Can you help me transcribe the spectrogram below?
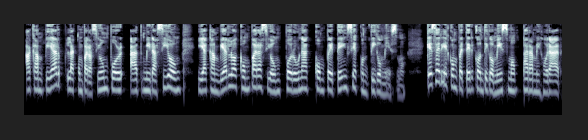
a cambiar la comparación por admiración y a cambiarlo a comparación por una competencia contigo mismo. ¿Qué sería competir contigo mismo para mejorar?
